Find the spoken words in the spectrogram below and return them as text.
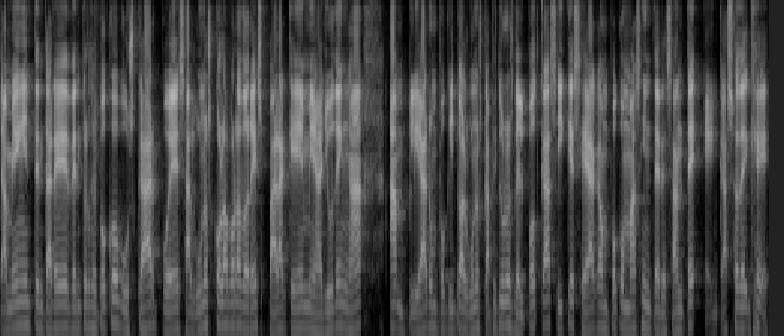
También intentaré dentro de poco buscar pues algunos colaboradores para que me ayuden a ampliar un poquito algunos capítulos del podcast y que se haga un poco más interesante en caso de que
